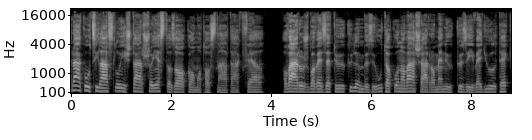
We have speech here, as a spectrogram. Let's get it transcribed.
Rákóczi László és társai ezt az alkalmat használták fel. A városba vezető különböző utakon a vásárra menők közé vegyültek,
